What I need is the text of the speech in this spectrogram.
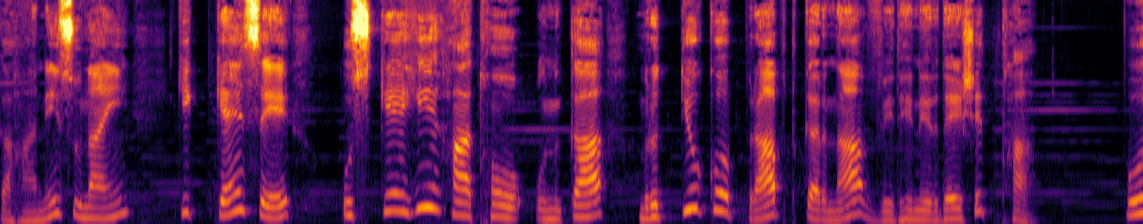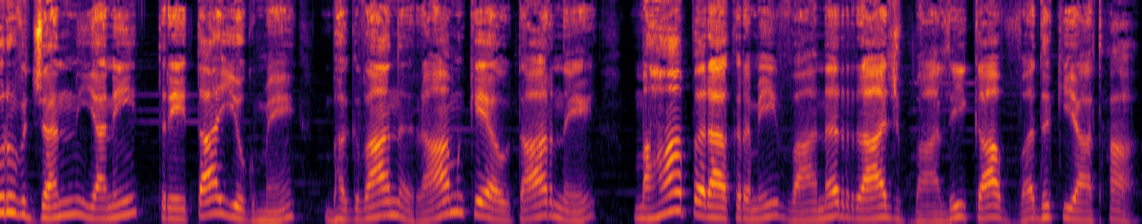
कहानी सुनाई कि कैसे उसके ही हाथों उनका मृत्यु को प्राप्त करना विधि निर्देशित था। पूर्व जन यानी त्रेता युग में भगवान राम के अवतार ने महापराक्रमी वानर राज बाली का वध किया था।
